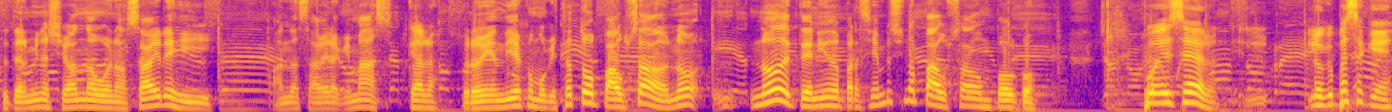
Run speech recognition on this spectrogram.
te termina llevando a Buenos Aires y andas a ver a qué más. Claro. Pero hoy en día es como que está todo pausado, no, no detenido para siempre, sino pausado un poco. Puede ser. Lo que pasa que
